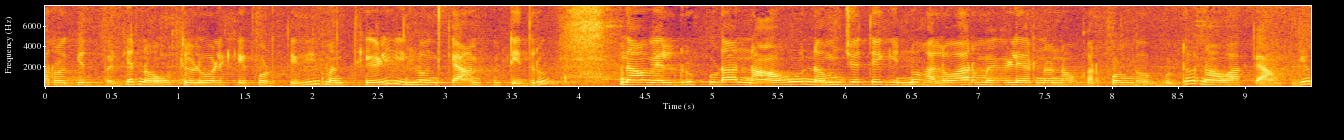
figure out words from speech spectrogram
ಆರೋಗ್ಯದ ಬಗ್ಗೆ ನಾವು ತಿಳುವಳಿಕೆ ಕೊಡ್ತೀವಿ ಅಂತ ಹೇಳಿ ಇಲ್ಲೊಂದು ಕ್ಯಾಂಪ್ ಇಟ್ಟಿದ್ರು. ನಾವೆಲ್ಲರೂ ಕೂಡ ನಾವು ನಮ್ಮ ಜೊತೆಗೆ ಇನ್ನೂ ಹಲವಾರು ಮಹಿಳೆಯರನ್ನ ನಾವು ಕರ್ಕೊಂಡು ಹೋಗ್ಬಿಟ್ಟು ನಾವು ಆ ಕ್ಯಾಂಪ್ಗೆ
